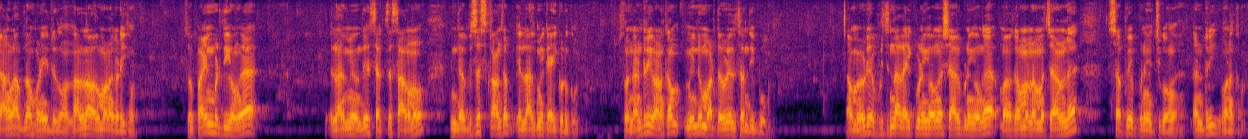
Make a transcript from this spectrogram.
நாங்களாம் அப்படி தான் பண்ணிகிட்டு இருக்கோம். நல்ல வருமானம் கிடைக்கும். ஸோ பயன்படுத்திக்கோங்க. எல்லாருமே வந்து சக்ஸஸ் ஆகணும். இந்த பிஸ்னஸ் கான்செப்ட் எல்லாருக்குமே கை கொடுக்கும். ஸோ நன்றி வணக்கம். மீண்டும் அடுத்த வீடியோவில் சந்திப்போம். நம்ம வீடியோ பிடிச்சிருந்தா லைக் பண்ணிக்கோங்க ஷேர் பண்ணிக்கோங்க. மறக்காமல் நம்ம சேனலை சப்ஸ்கிரைப் பண்ணி வச்சுக்கோங்க. நன்றி வணக்கம்.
